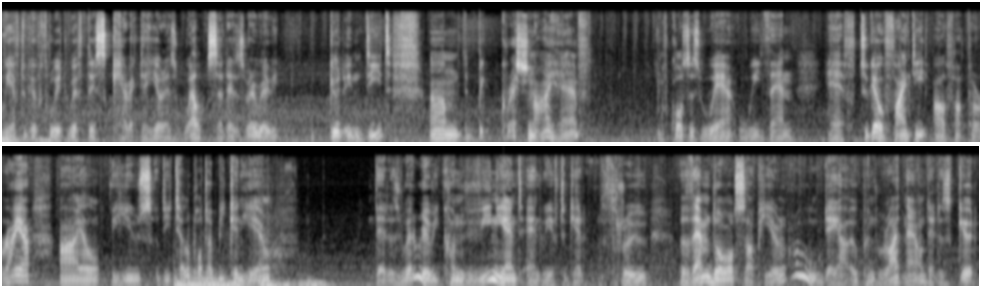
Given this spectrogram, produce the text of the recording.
we have to go through it with this character here as well. So that is very very good indeed. Um, the big question I have of course, is where we then have to go. Find the Alpha Pariah. I'll use the teleporter beacon here. That is very, very convenient, and we have to get through them doors up here. Oh, they are opened right now. That is good.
